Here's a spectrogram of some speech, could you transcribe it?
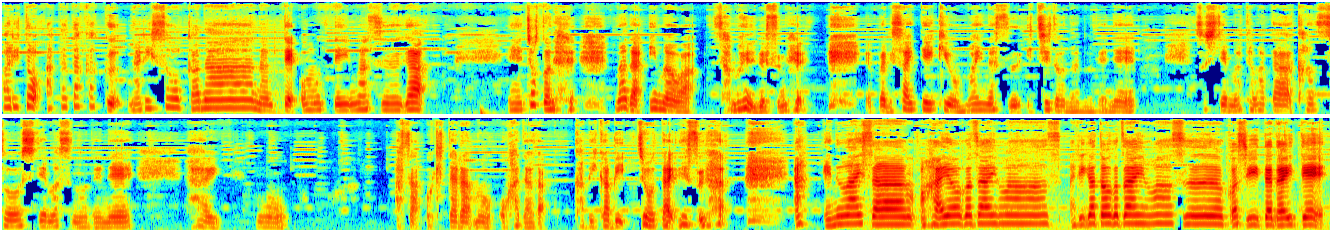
割と暖かくなりそうかななんて思っていますが、えー、ちょっとね、まだ今は寒いですね。やっぱり最低気温マイナス1度なのでね。そしてまたまた乾燥してますのでね。はい。もう、朝起きたらもうお肌がカビカビ状態ですが。あ、NY さん、おはようございます。ありがとうございます。お越しいただいて、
